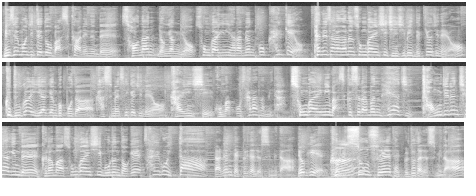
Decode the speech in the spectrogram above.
미세먼지 때도 마스크 안 했는데 선한 영향력 송가인이 하라면 꼭 할게요. 팬을 사랑하는 송가인 씨 진심이 느껴지네요. 그 누가 이야기한 것보다 가슴에 새겨지네요. 가인 씨 고맙고 사랑합니다. 송가인이 마스크 쓰라면 해야지. 경제는 최악인데 그나마 송가인 씨 보는 덕에 살고 있다 라는 댓글이 달렸습니다. 여기에 극소수의 댓글도 달렸습니다.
